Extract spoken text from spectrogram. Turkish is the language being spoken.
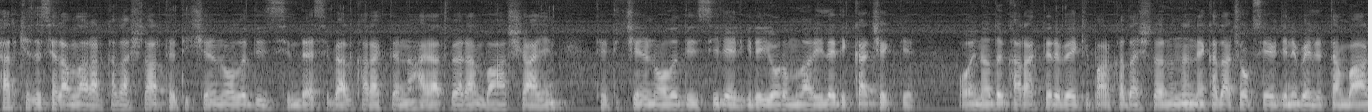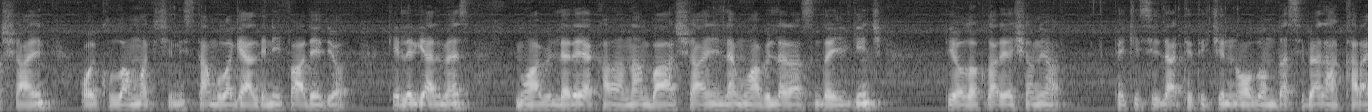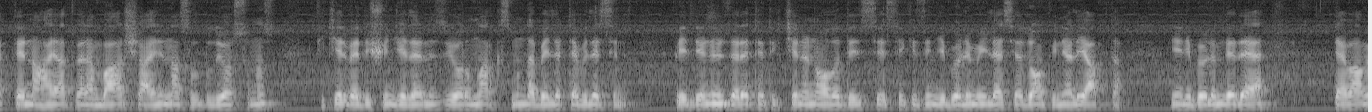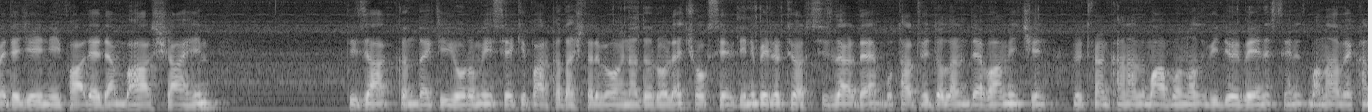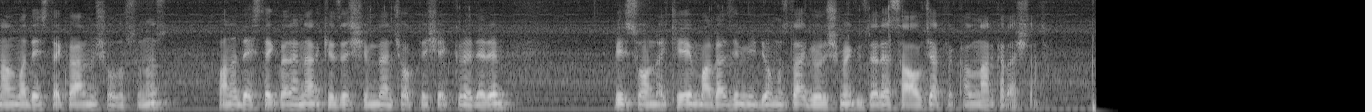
Herkese selamlar arkadaşlar. Tetikçinin Oğlu dizisinde Sibel karakterine hayat veren Bahar Şahin, Tetikçinin Oğlu dizisiyle ilgili yorumlarıyla dikkat çekti. Oynadığı karakteri ve ekip arkadaşlarını ne kadar çok sevdiğini belirten Bahar Şahin, oy kullanmak için İstanbul'a geldiğini ifade ediyor. Gelir gelmez muhabirlere yakalanan Bahar Şahin ile muhabirler arasında ilginç diyaloglar yaşanıyor. Peki sizler Tetikçinin oğlunda Sibel karakterine hayat veren Bahar Şahin'i nasıl buluyorsunuz? Fikir ve düşüncelerinizi yorumlar kısmında belirtebilirsiniz. Bildiğiniz üzere Tetikçinin Oğlu dizisi 8. bölümüyle sezon finali yaptı. Yeni bölümde de devam edeceğini ifade eden Bahar Şahin Dizi hakkındaki yorumu ise ekip arkadaşları ve oynadığı role çok sevdiğini belirtiyor. Sizler de bu tarz videoların devamı için lütfen kanalıma abone olup videoyu beğenirseniz bana ve kanalıma destek vermiş olursunuz. Bana destek veren herkese şimdiden çok teşekkür ederim. Bir sonraki magazin videomuzda görüşmek üzere. Sağlıcakla kalın arkadaşlar.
